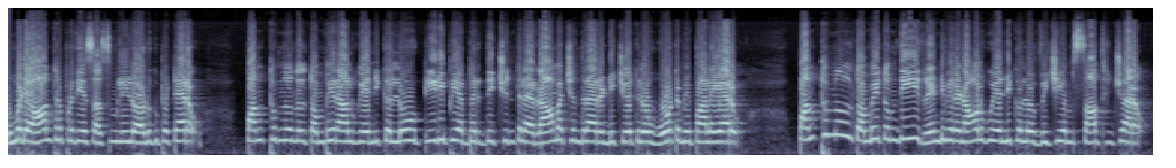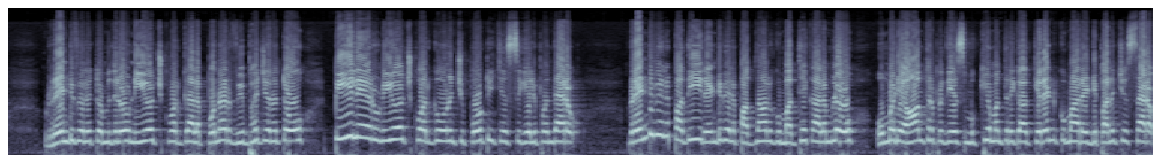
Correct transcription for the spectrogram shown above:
ఉమ్మడి ఆంధ్రప్రదేశ్ అసెంబ్లీలో అడుగుపెట్టారు. పంతొమ్మిది వందల తొంభై నాలుగు ఎన్నికల్లో టీడీపీ అభ్యర్థి చింతల రామచంద్రారెడ్డి చేతిలో ఓటమి పాలయ్యారు. పంతొమ్మిది వందల తొంభై తొమ్మిది రెండు వేల నాలుగు ఎన్నికల్లో విజయం సాధించారు. రెండు వేల తొమ్మిదిలో నియోజకవర్గాల పునర్విభజనతో పీలేరు నియోజకవర్గం నుంచి పోటీ చేసి గెలుపొందారు. రెండు వేల పది రెండు వేల పద్నాలుగు మధ్యకాలంలో ఉమ్మడి ఆంధ్రప్రదేశ్ ముఖ్యమంత్రిగా కిరణ్ కుమార్ రెడ్డి పనిచేశారు.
